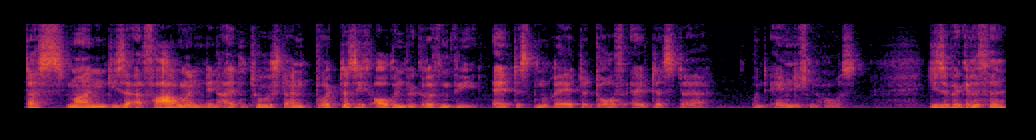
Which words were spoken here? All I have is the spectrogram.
Dass man diese Erfahrungen den Alten zugestand, drückte sich auch in Begriffen wie Ältestenräte, Dorfälteste und Ähnlichen aus. Diese Begriffe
